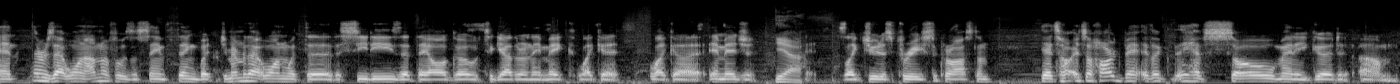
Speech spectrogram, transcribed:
and there was that one. I don't know if it was the same thing, but do you remember that one with the the CDs that they all go together and they make like a like a image? Yeah. It's like Judas Priest across them. Yeah, it's hard, it's a hard band. Like they have so many good, um,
